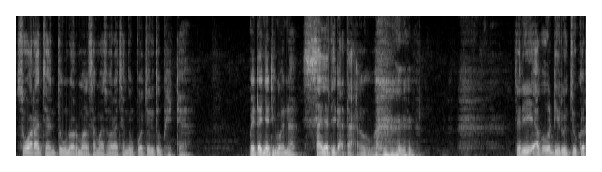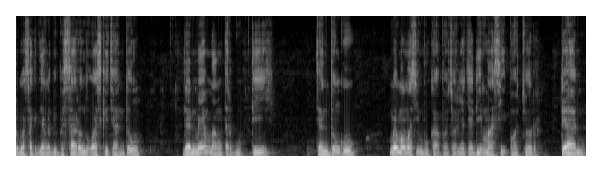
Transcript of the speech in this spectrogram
suara jantung normal sama suara jantung bocor itu beda. Bedanya di mana? Saya tidak tahu jadi aku dirujuk ke rumah sakit yang lebih besar untuk USG jantung. Dan memang terbukti jantungku memang masih buka bocornya. Jadi masih bocor dan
